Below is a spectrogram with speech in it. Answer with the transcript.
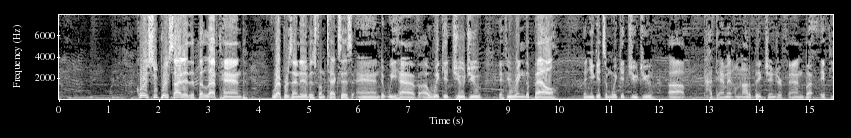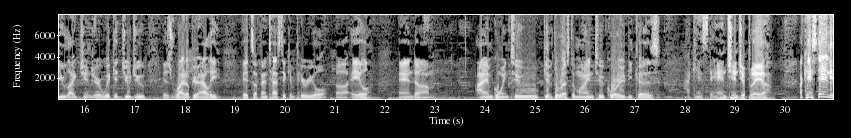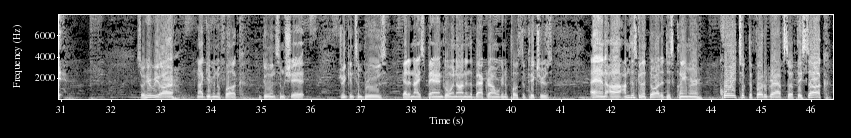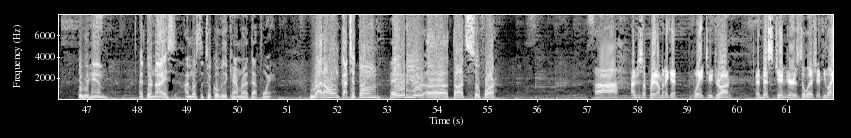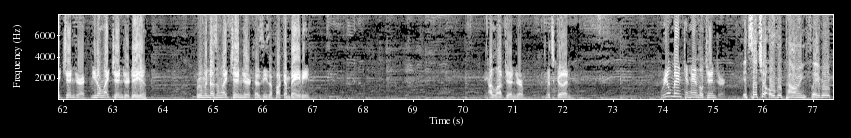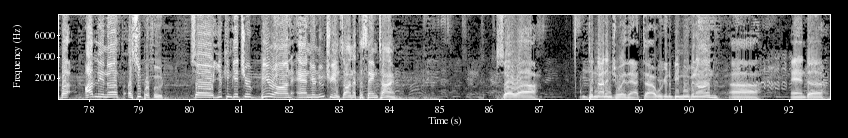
Corey's super excited that the left hand representative is from Texas, and we have uh, Wicked Juju. If you ring the bell, then you get some Wicked Juju. Uh, God damn it, I'm not a big ginger fan, but if you like ginger, Wicked Juju is right up your alley. It's a fantastic imperial uh, ale, and um, I am going to give the rest of mine to Corey because I can't stand ginger player. I can't stand it. So here we are, not giving a fuck, doing some shit, drinking some brews. Got a nice band going on in the background. We're gonna post the pictures, and uh, I'm just gonna throw out a disclaimer. Corey took the photograph, so if they suck, they were him. If they're nice, I must have took over the camera at that point. Right on, cacheton. Hey, what are your uh, thoughts so far? Ah, I'm just afraid I'm gonna get way too drunk. And this ginger is delicious. If you like ginger, you don't like ginger, do you? Reuven doesn't like ginger because he's a fucking baby. I love ginger. It's good. Real men can handle ginger. It's such an overpowering flavor, but oddly enough, a superfood. So you can get your beer on and your nutrients on at the same time. So, uh, did not enjoy that. Uh, we're going to be moving on. Uh, and uh,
